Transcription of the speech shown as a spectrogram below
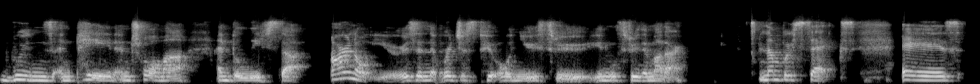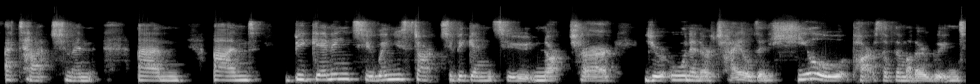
wounds and pain and trauma and beliefs that are not yours and that were just put on you through you know through the mother. Number six is attachment um, and beginning to when you start to begin to nurture your own inner child and heal parts of the mother wound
